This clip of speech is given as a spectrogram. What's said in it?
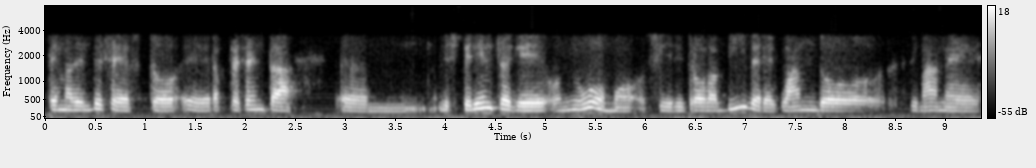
tema del deserto eh, rappresenta ehm, l'esperienza che ogni uomo si ritrova a vivere quando rimane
